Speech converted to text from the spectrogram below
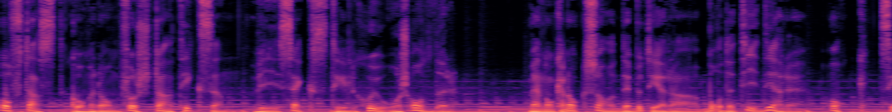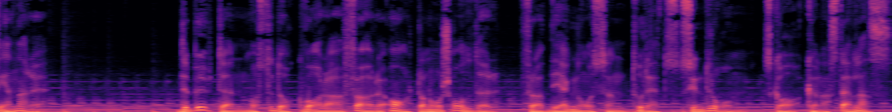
Oftast kommer de första ticsen vid 6 till 7 års ålder, men de kan också debutera både tidigare och senare. Debuten måste dock vara före 18 års ålder för att diagnosen Tourettes syndrom ska kunna ställas.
